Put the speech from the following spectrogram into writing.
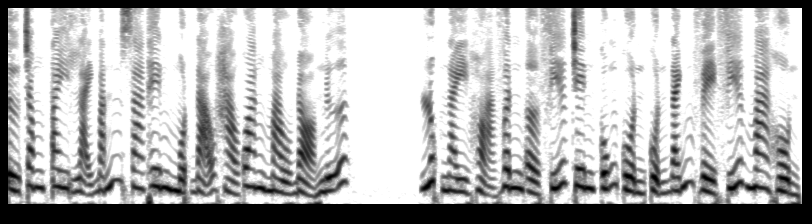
Từ trong tay lại bắn ra thêm một đạo hào quang màu đỏ nữa. Lúc này hỏa vân ở phía trên cũng cuồn cuộn đánh về phía ma hồn.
